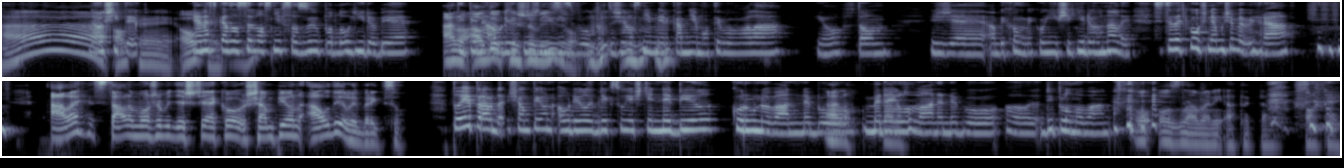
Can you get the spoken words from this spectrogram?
Ah, Další okay, tip. Okay. Já dneska zase vlastně vsazuju po dlouhé době ano, typy audio na audioknižnou výzvu, výzvu mm-hmm. protože vlastně mhm, Mirka mě motivovala jo, v tom, že abychom jako jí všichni dohnali. Sice teďka už nemůžeme vyhrát. Ale stále může být ještě jako šampion Audiolibrixu. To je pravda. Šampion Audiolibrixu ještě nebyl korunován, nebo ano, medailován, ano. nebo uh, diplomován. o, oznámený a tak dále. Okay.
